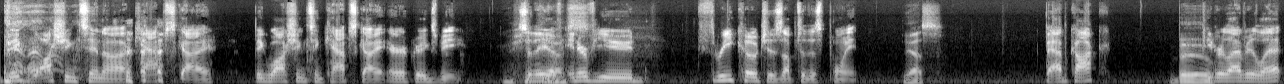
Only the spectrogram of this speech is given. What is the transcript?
Big Washington uh, Caps guy, big Washington Caps guy, Eric Rigsby. So they have interviewed three coaches up to this point: Yes. Babcock, Boo. Peter Laviolette,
